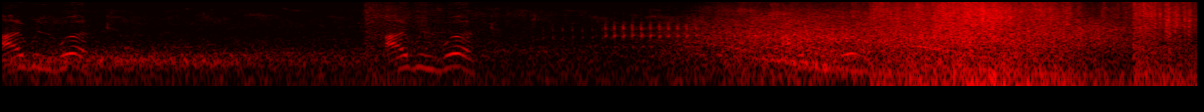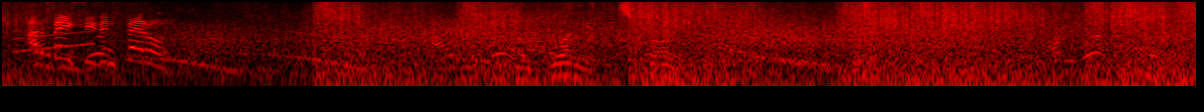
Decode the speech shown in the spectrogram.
I will work. I will work. Our base is in peril. A warrior has fallen. Our work is complete.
